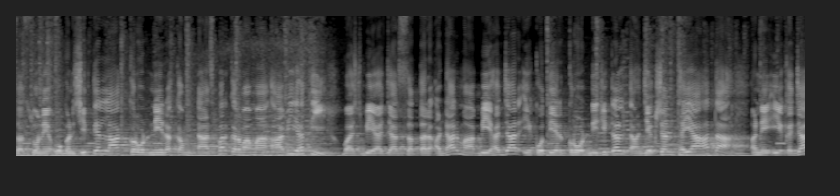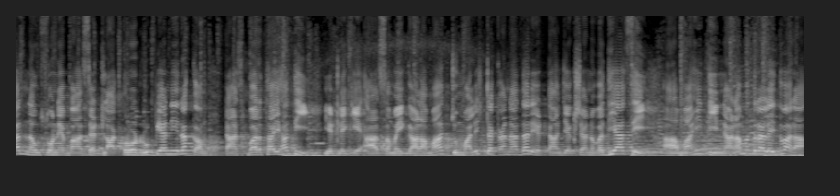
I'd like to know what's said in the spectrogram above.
સાતસો ને ઓગણસિત્તેર લાખ કરોડની રકમ ટ્રાન્સફર કરવામાં આવી હતી. વર્ષ બે હજાર સત્તર અઢારમાં બે હજાર એકોતેર કરોડ ડિજિટલ ટ્રાન્ઝેક્શન થયા હતા અને એક હજાર નવસો ને બાસઠ લાખ કરોડ રૂપિયાની રકમ ટ્રાન્સફર થઈ હતી. એટલે કે આ સમયગાળામાં ચુમ્માલીસ ટકાના દરે ટ્રાન્ઝેક્શન વધ્યા છે. આ માહિતી નાણાં મંત્રાલય દ્વારા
